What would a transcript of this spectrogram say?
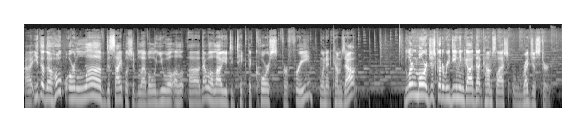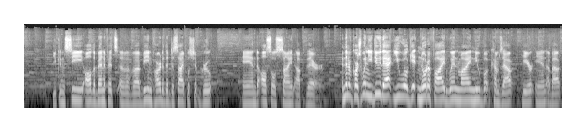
Uh, either the hope or love discipleship level, you will uh, that will allow you to take the course for free when it comes out. Learn more. Just go to redeeminggod.com/register. You can see all the benefits of uh, being part of the discipleship group and also sign up there. And then, of course, when you do that, you will get notified when my new book comes out here in about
